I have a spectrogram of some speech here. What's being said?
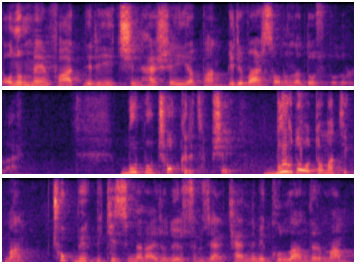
onun menfaatleri için her şeyi yapan biri varsa onunla dost olurlar. Bu, bu çok kritik bir şey. Burada otomatikman çok büyük bir kesimden ayrılıyorsunuz. Yani kendimi kullandırmam,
